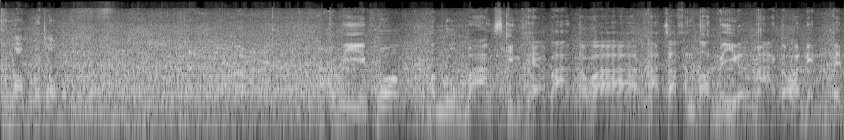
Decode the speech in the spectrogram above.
ข้างนอกมันก็จะออกมาดีครับก็มีพวกบำรุงบ้างสกินแคร์บ้าง แต่ว่าอาจจะขั้นตอนไม่เยอะมาก แต่ว่าเน้นเป็น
